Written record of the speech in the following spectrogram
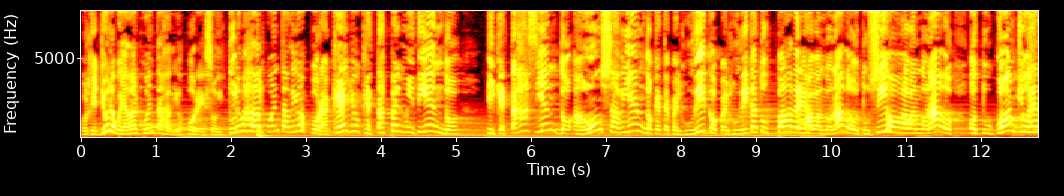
Porque yo le voy a dar cuentas a Dios por eso. Y tú le vas a dar cuenta a Dios por aquello que estás permitiendo y que estás haciendo aún sabiendo que te perjudica o perjudica a tus padres abandonados o tus hijos abandonados o tu cónyuge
